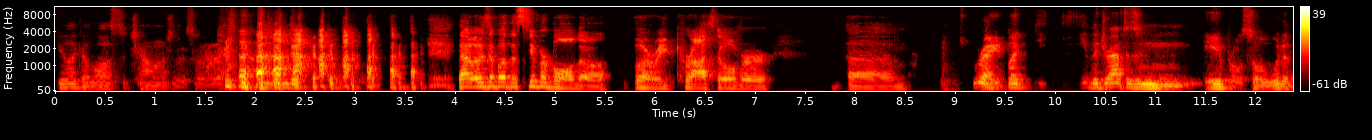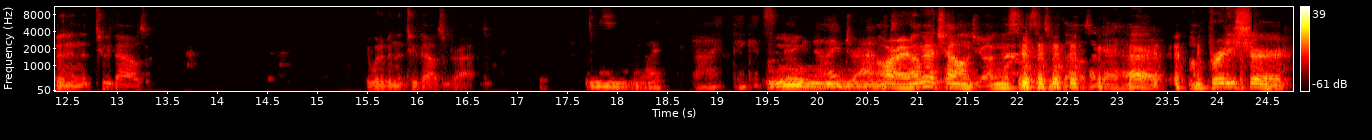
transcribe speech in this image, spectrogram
feel like I lost the challenge this already. that was about the Super Bowl though, where we crossed over. Um, right, but the draft is in April, so it would have been in the 2000. It would have been the 2000 draft. I, I think it's the 99 draft. All right, I'm gonna challenge you. I'm gonna say it's the 2000. Okay. All right. I'm pretty sure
